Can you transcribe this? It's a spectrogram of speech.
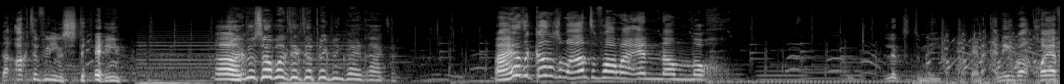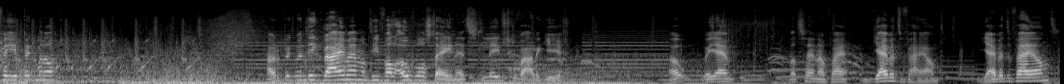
Daarachter viel een steen. Ah, ik was zo bang dat ik dat Pikmin kwijtraakte. Maar hij had de kans om aan te vallen en dan nog... Lukt het hem niet. Oké, nou, ieder geval, gooi even je Pikmin op. Hou de Pikmin dik bij me, want hier vallen overal stenen. Het is levensgevaarlijk hier. Oh, ben jij... Wat zijn nou vijanden? Jij bent de vijand. Jij bent de vijand.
